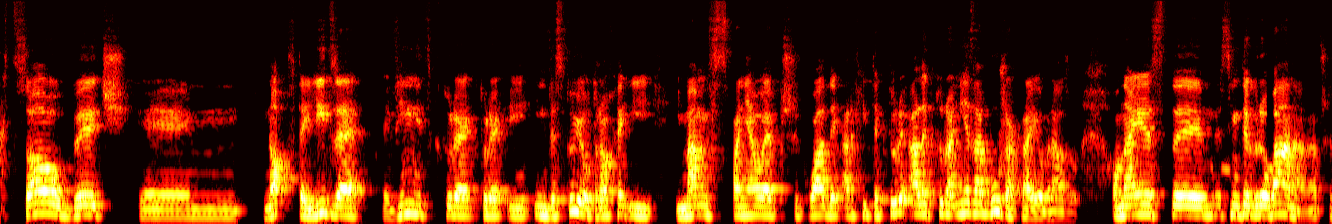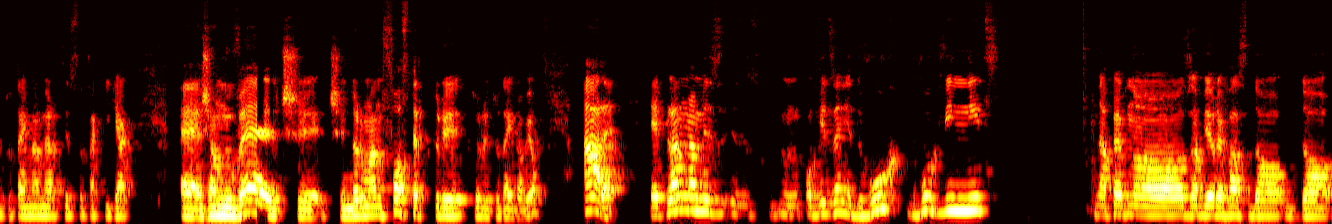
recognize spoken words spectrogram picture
chcą być no, w tej lidze winnic, które, które inwestują trochę i, i mamy wspaniałe przykłady architektury, ale która nie zaburza krajobrazu. Ona jest zintegrowana. Na przykład tutaj mamy artystów takich jak e, Jean Nouvel czy, czy Norman Foster, który, który tutaj robią, ale e, plan mamy z, z, odwiedzenie dwóch, dwóch winnic, na pewno zabiorę Was do, do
